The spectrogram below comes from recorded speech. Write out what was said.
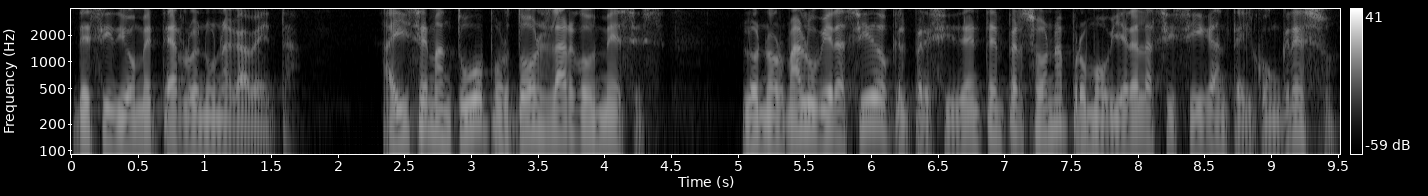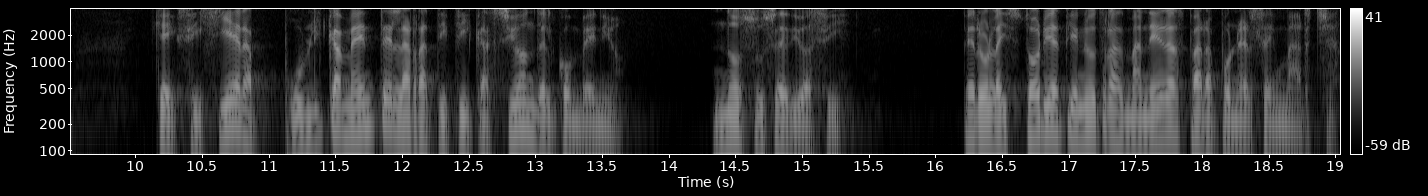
decidió meterlo en una gaveta. Ahí se mantuvo por dos largos meses Lo normal hubiera sido que el presidente en persona promoviera la CICIG ante el Congreso, que exigiera públicamente la ratificación del convenio. No sucedió así. Pero la historia tiene otras maneras para ponerse en marcha.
